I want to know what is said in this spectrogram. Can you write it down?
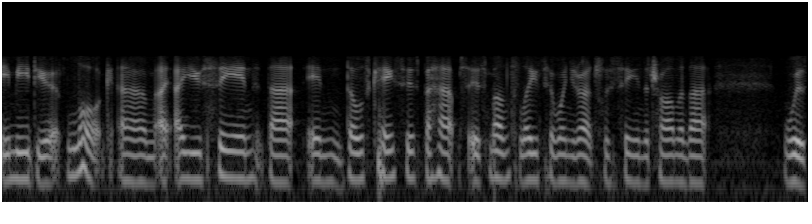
immediate look. Um, are, you seeing that in those cases? Perhaps it's months later when you're actually seeing the trauma that was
